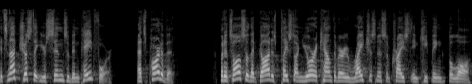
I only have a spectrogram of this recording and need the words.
It's not just that your sins have been paid for, that's part of it. But it's also that God has placed on your account the very righteousness of Christ in keeping the law.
